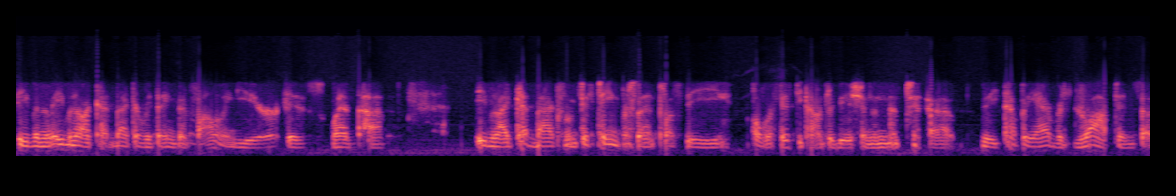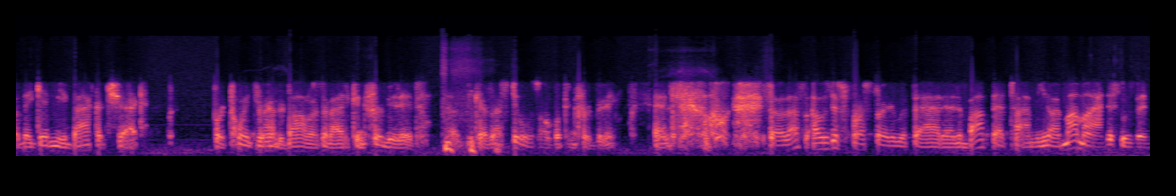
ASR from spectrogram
even even though I cut back everything, the following year is when uh, even I cut back from 15% plus the over 50 contribution, and the, uh, the company average dropped, and so they gave me back a check for twenty three hundred dollars that I had contributed uh, because I still was over contributing, and so so that's I was just frustrated with that. And about that time, you know, in my mind, this was in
